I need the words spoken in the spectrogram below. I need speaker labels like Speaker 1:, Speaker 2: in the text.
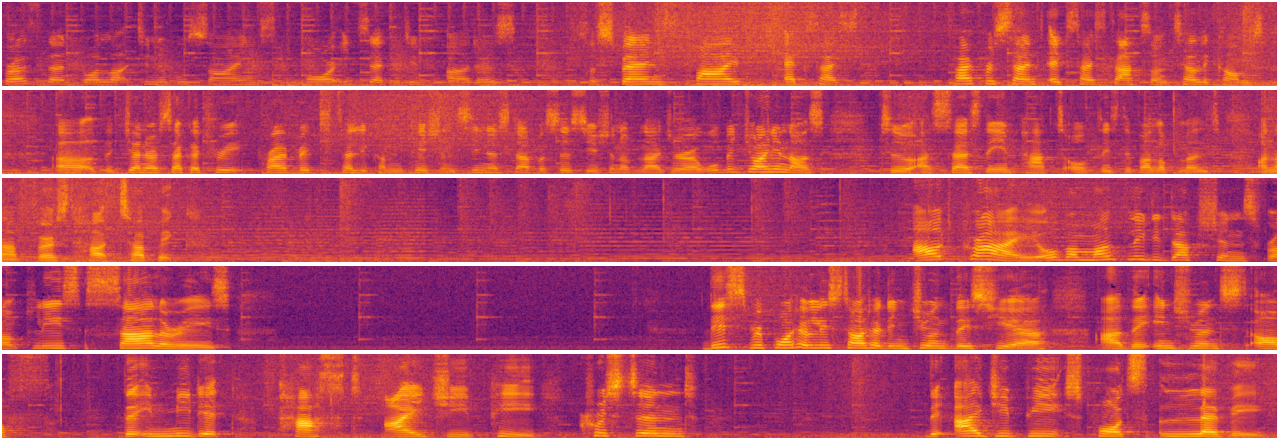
Speaker 1: President Bola Tinubu signs four executive orders, suspends five excise, 5% excise tax on telecoms. Uh, the General Secretary, Private Telecommunications Senior Staff Association of Nigeria, will be joining us to assess the impact of this development on our first hot topic. Outcry over monthly deductions from police salaries. This reportedly started in June this year at the insurance of the immediate past IGP, christened the IGP Sports Levy.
